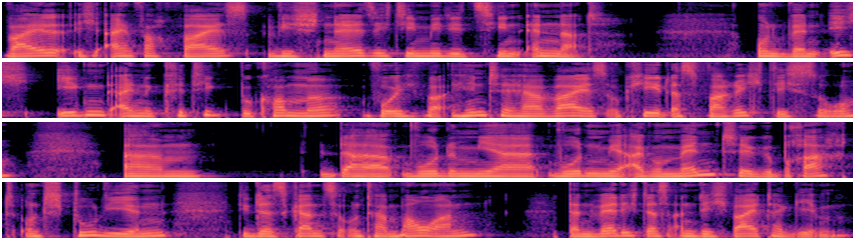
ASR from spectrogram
weil ich einfach weiß, wie schnell sich die Medizin ändert. Und wenn ich irgendeine Kritik bekomme, wo ich hinterher weiß, okay, das war richtig so, ähm, da wurde mir, wurden mir Argumente gebracht und Studien, die das Ganze untermauern, dann werde ich das an dich weitergeben.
